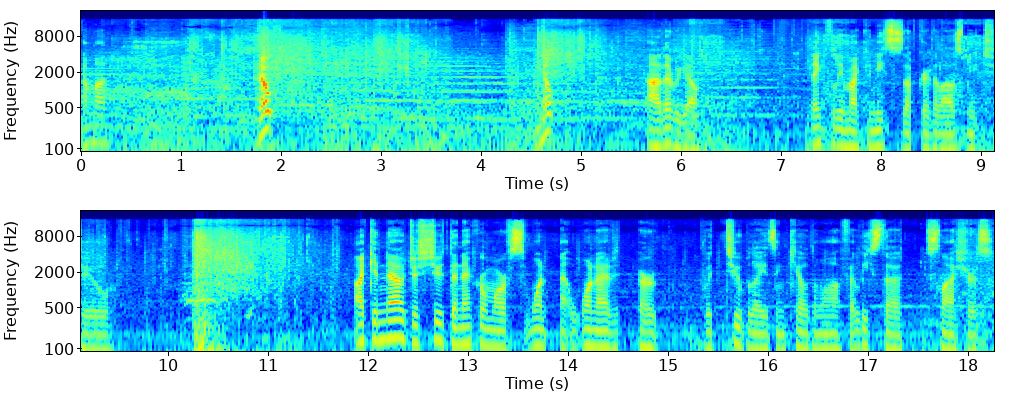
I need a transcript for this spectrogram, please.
Come on. Nope! Nope! Ah, there we go. Thankfully my kinesis upgrade allows me to... I can now just shoot the necromorphs one at one at or with two blades and kill them off, at least the slashers.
